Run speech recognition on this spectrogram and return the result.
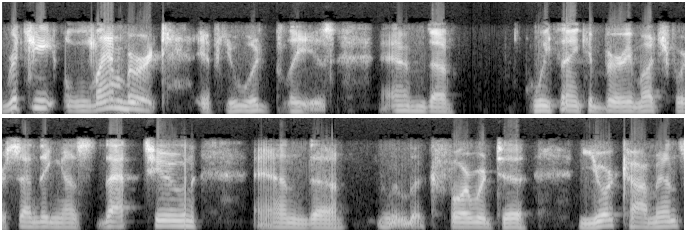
Richie Lambert, if you would please, and. We thank him very much for sending us that tune, and uh, we look forward to your comments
